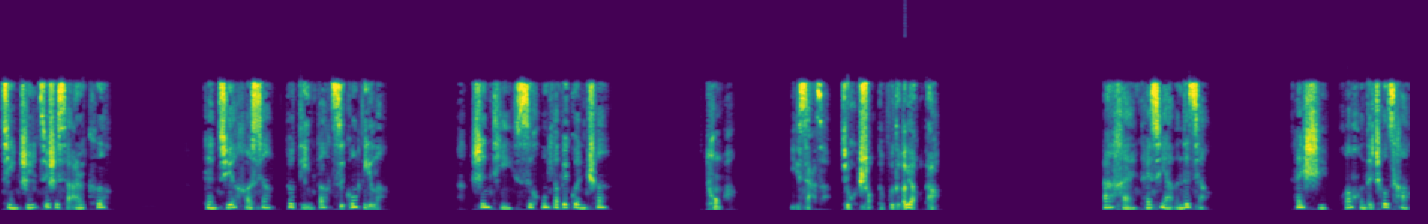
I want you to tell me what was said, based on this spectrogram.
简直就是小儿科。感觉好像都顶到子宫里了，身体似乎要被贯穿。痛吗？一下子就会爽的不得了的。阿海抬起雅文的脚，开始缓缓的抽操。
